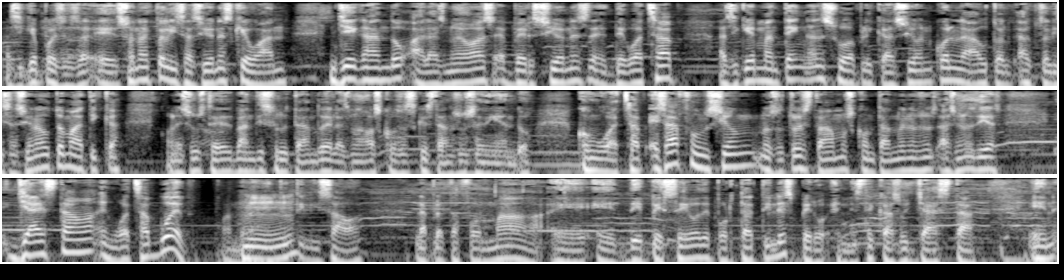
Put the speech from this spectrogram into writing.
Así que pues eh, son actualizaciones que van llegando a las nuevas versiones de, de WhatsApp. Así que mantengan su aplicación con la auto- actualización automática. Con eso ustedes van disfrutando de las nuevas cosas que están sucediendo con WhatsApp. Esa función nosotros estábamos contando hace unos días ya estaba en WhatsApp Web cuando la gente utilizaba la plataforma eh, eh, de PC o de portátiles, pero en este caso ya está en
